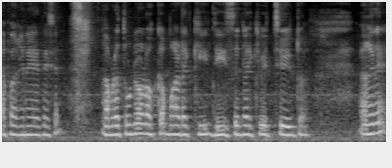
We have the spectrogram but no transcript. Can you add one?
അപ്പോൾ അങ്ങനെ ഏകദേശം നമ്മുടെ തുണികളൊക്കെ മടക്കി ഡീസന്റ് ആക്കി വെച്ച് കേട്ടോ അങ്ങനെ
